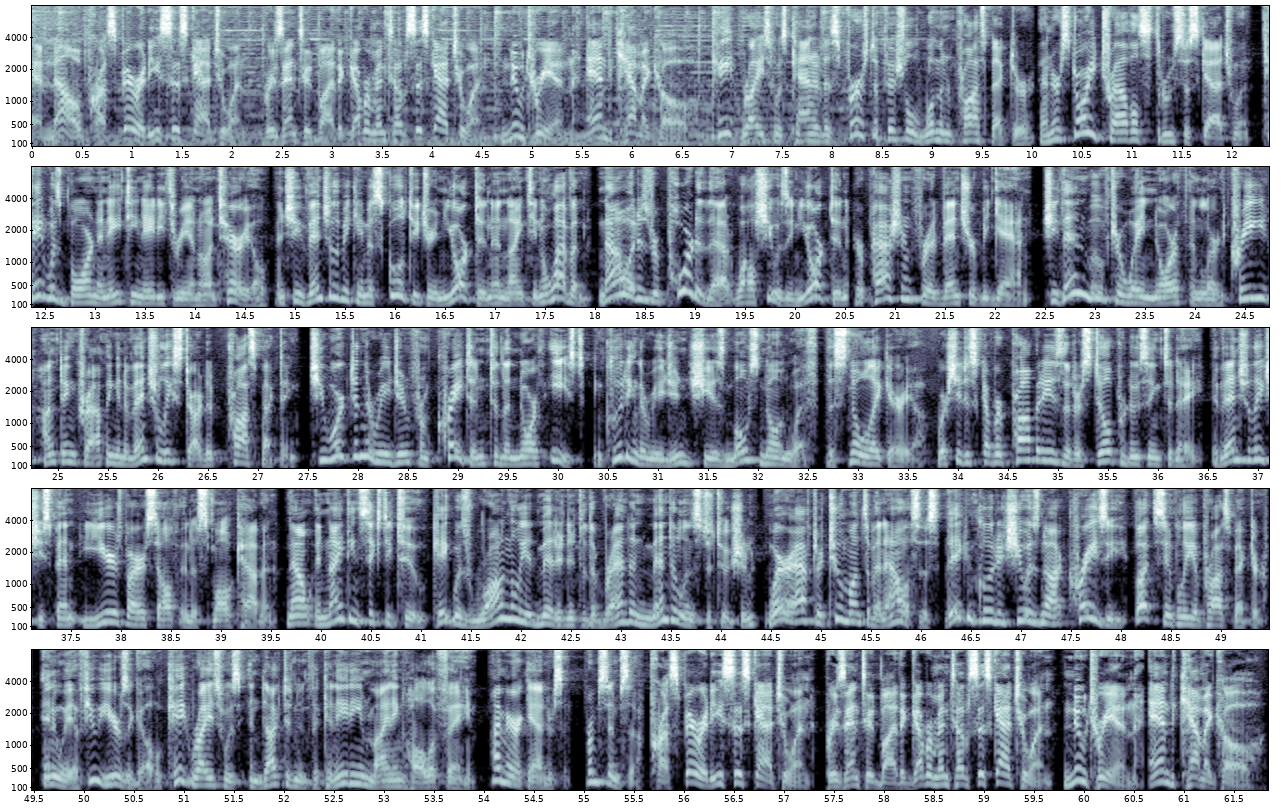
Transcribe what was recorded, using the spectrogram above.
And now, Prosperity Saskatchewan, presented by the Government of Saskatchewan, Nutrien, and Cameco. Kate Rice was Canada's first official woman prospector, and her story travels through Saskatchewan. Kate was born in 1883 in Ontario, and she eventually became a schoolteacher in Yorkton in 1911. Now it is reported that while she was in Yorkton, her passion for adventure began. She then moved her way north and learned Cree, hunting, trapping, and eventually started prospecting. She worked in the region from Creighton to the northeast, including the region she is most known with, the Snow Lake area, where she discovered properties that are still producing today. Eventually, she spent years by herself in a small cabin. Now, in 1962, Kate was wrongly admitted into the Brandon Mental Institution, where after two months of analysis, they concluded she was not crazy, but simply a prospector. Anyway, a few years ago, Kate Rice was inducted into the Canadian Mining Hall of Fame. I'm Eric Anderson from SIMSA. Prosperity Saskatchewan, presented by the Government of Saskatchewan, Nutrien, and Cameco.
